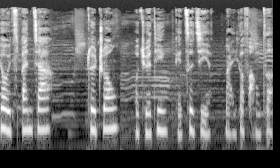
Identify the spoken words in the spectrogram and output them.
又一次搬家，最终我决定给自己买一个房子。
